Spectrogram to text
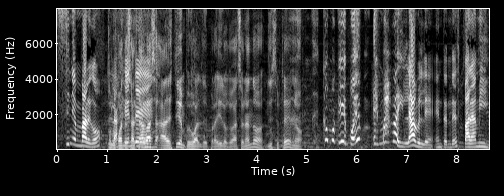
Sin embargo, Como la cuando gente, saltás vas a destiempo, igual de por ahí lo que va sonando, dice usted, no. como que podés- es más bailable, ¿entendés? Para mí.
